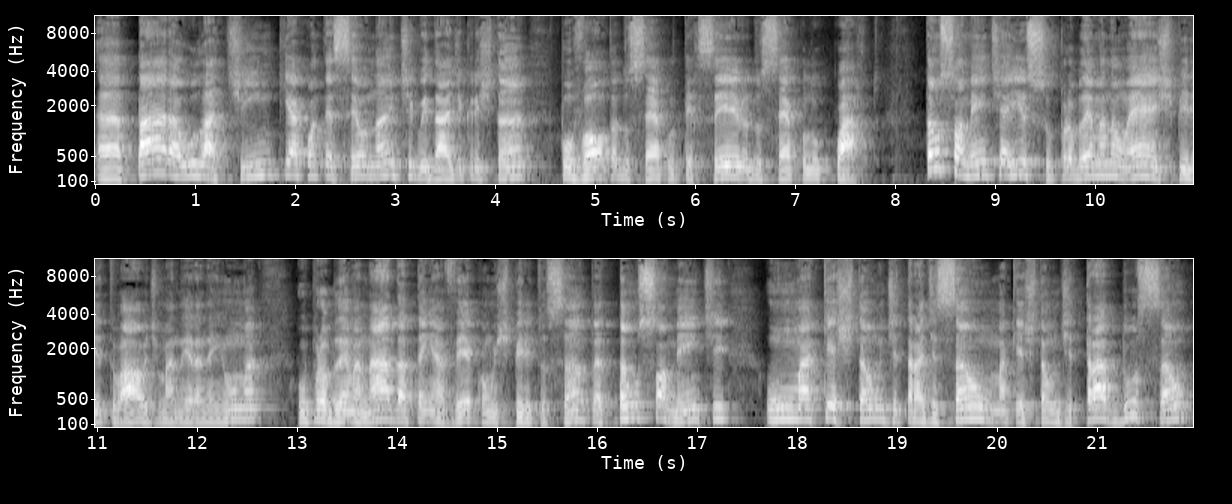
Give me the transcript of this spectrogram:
uh, para o latim que aconteceu na Antiguidade Cristã por volta do século III, do século IV. Então, somente é isso. O problema não é espiritual de maneira nenhuma o problema nada tem a ver com o Espírito Santo, é tão somente uma questão de tradição, uma questão de tradução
